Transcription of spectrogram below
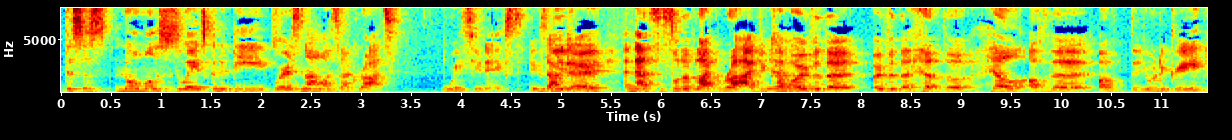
this is normal, this is the way it's going to be. Whereas now it's like, right, where to next? exactly You know? And that's the sort of like ride. You come over the over the hill the hill of the of the, your degree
